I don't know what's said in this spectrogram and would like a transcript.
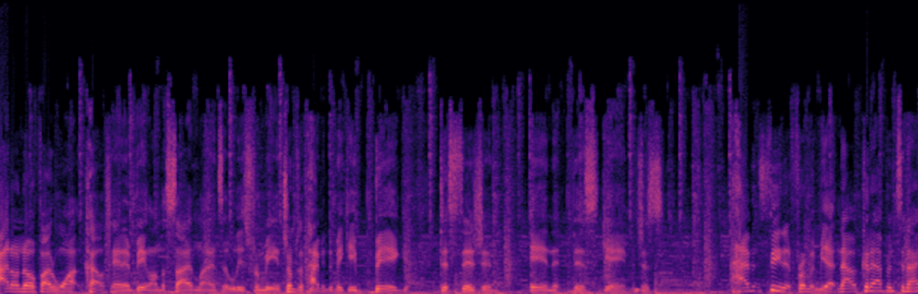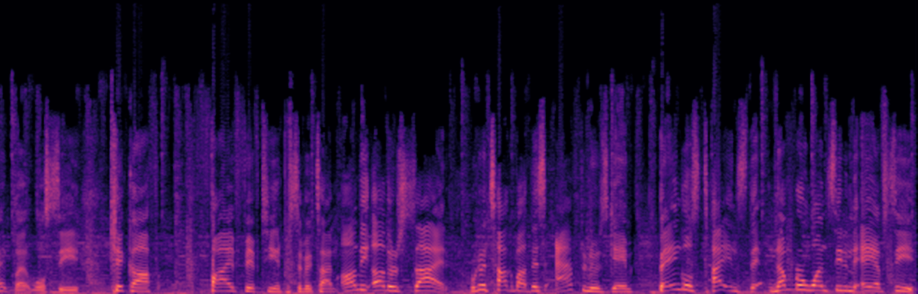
I don't know if I'd want Kyle Shanahan being on the sidelines, at least for me, in terms of having to make a big decision in this game. Just haven't seen it from him yet. Now it could happen tonight, but we'll see. Kickoff 5:15 Pacific time. On the other side, we're going to talk about this afternoon's game. Bengals Titans, the number one seed in the AFC,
